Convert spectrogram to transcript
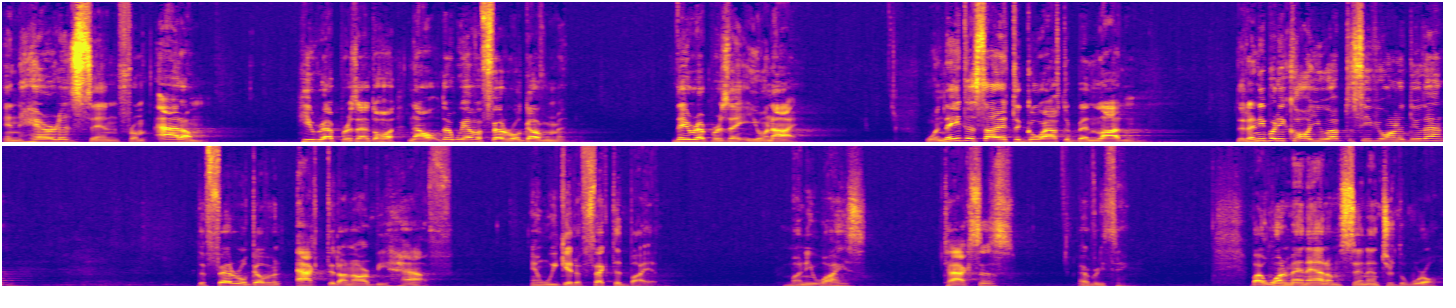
inherited sin from Adam. He represents the whole. Now, there, we have a federal government. They represent you and I. When they decided to go after bin Laden, did anybody call you up to see if you want to do that? The federal government acted on our behalf, and we get affected by it. Money wise, taxes, everything. By one man, Adam, sin entered the world.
